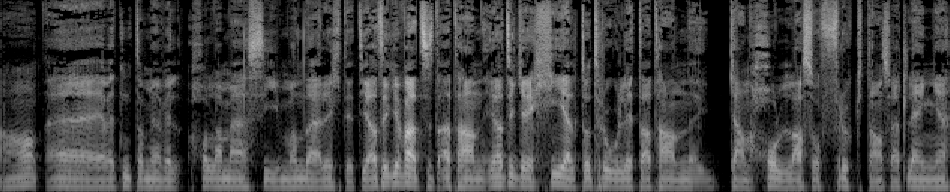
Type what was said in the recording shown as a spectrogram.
Ja, eh, jag vet inte om jag vill hålla med Simon där riktigt. Jag tycker faktiskt att han, jag tycker det är helt otroligt att han kan hålla så fruktansvärt länge.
